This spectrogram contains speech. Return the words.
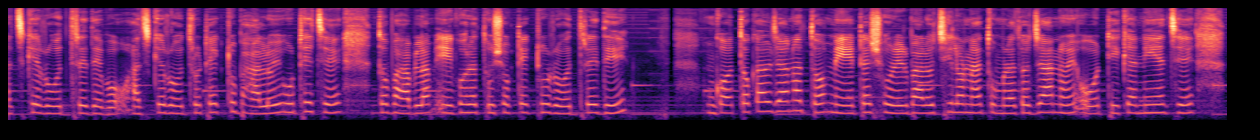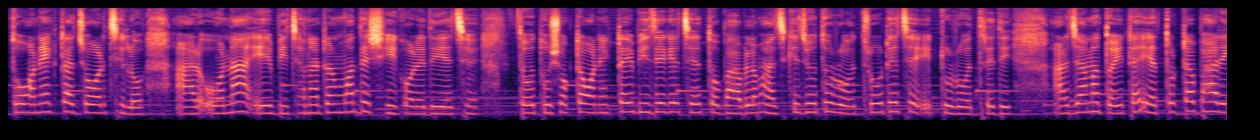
আজকে রোদ্রে দেব। আজকে রৌদ্রটা একটু ভালোই উঠেছে। তো ভাবলাম এই ঘরে তুষকটা একটু রোদ্রে দিই। গতকাল জানো তো মেয়েটার শরীর ভালো ছিল না, তোমরা তো জানোই, ও টিকা নিয়েছে, তো অনেকটা জ্বর ছিল। আর ও না এই বিছানাটার মধ্যে শি করে দিয়েছে। তো তুষকটা অনেকটাই ভিজে গেছে, তো ভাবলাম আজকে যেহেতু রৌদ্র উঠেছে, একটু রোদ্রে দিই। আর জানো তো, এটা এতটা ভারী,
